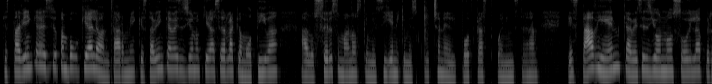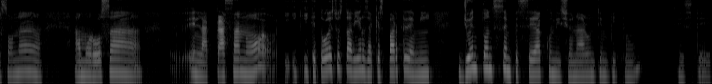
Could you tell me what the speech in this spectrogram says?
que está bien que a veces yo tampoco quiera levantarme, que está bien que a veces yo no quiera ser la que motiva a los seres humanos que me siguen y que me escuchan en el podcast o en Instagram, que está bien que a veces yo no soy la persona amorosa en la casa, ¿no? Y, que todo esto está bien, o sea, que es parte de mí. Yo entonces empecé a condicionar un tiempito, este,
